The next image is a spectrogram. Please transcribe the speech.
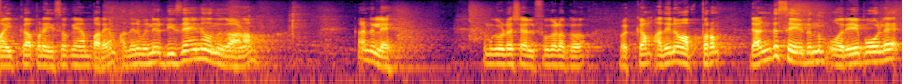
മൈക്ക പ്രൈസൊക്കെ ഞാൻ പറയാം. അതിന് മുന്നേ ഡിസൈൻ ഒന്ന് കാണാം. കണ്ടില്ലേ? നമുക്കിവിടെ ഷെൽഫുകളൊക്കെ വെക്കാം. അതിനും അപ്പുറം രണ്ട് സൈഡിൽ നിന്നും ഒരേപോലെ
